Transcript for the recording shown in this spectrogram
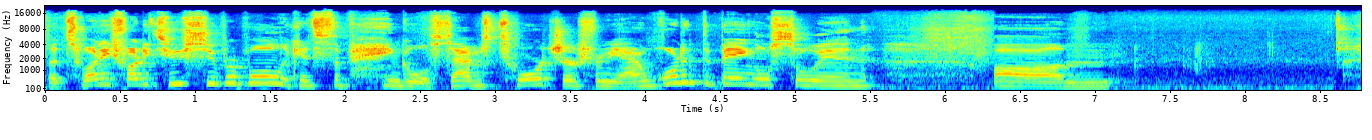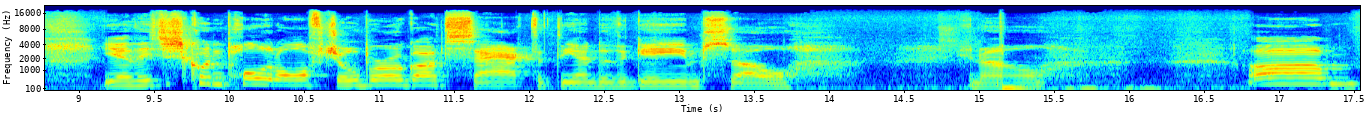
the 2022 Super Bowl against the Bengals. That was torture for me. I wanted the Bengals to win. Um, yeah, they just couldn't pull it off. Joe Burrow got sacked at the end of the game, so you know. Um,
